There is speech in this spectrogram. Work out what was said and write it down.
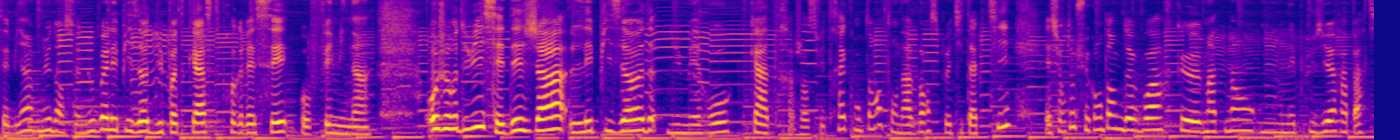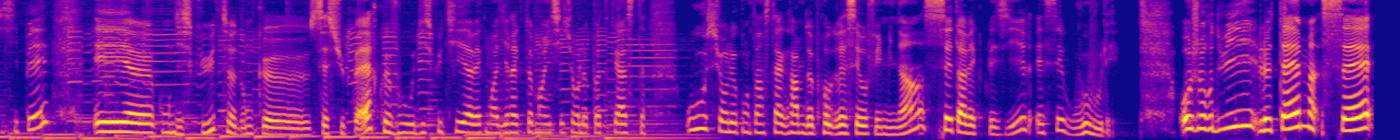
tous et bienvenue dans ce nouvel épisode du podcast Progresser au féminin. Aujourd'hui, c'est déjà l'épisode numéro 4. J'en suis très contente, on avance petit à petit et surtout je suis contente de voir que maintenant on est plusieurs à participer et euh, qu'on discute. Donc euh, c'est super que vous discutiez avec moi directement ici sur le podcast ou sur le compte Instagram de Progresser au féminin. C'est avec plaisir et c'est où vous voulez. Aujourd'hui, le thème c'est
